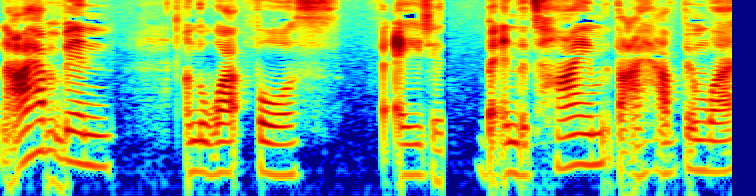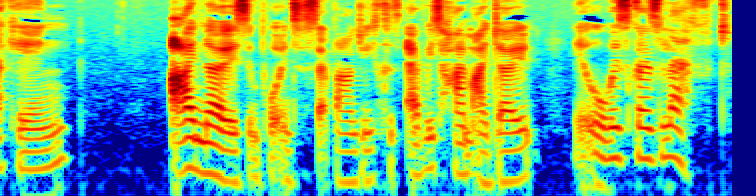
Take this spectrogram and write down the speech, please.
Now, I haven't been on the workforce for ages, but in the time that I have been working, I know it's important to set boundaries because every time I don't, it always goes left.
